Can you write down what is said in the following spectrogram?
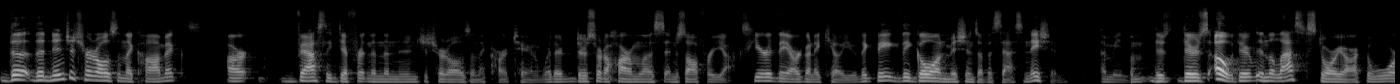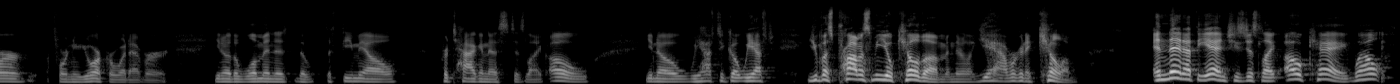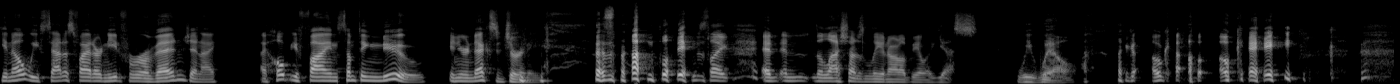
the the Ninja Turtles in the comics are vastly different than the Ninja Turtles in the cartoon, where they're they're sort of harmless and it's all for yucks. Here they are going to kill you. Like they they go on missions of assassination. I mean, um, there's there's oh, there in the last story arc, the war for New York or whatever. You know, the woman is the the female protagonist is like, oh, you know, we have to go. We have to. You must promise me you'll kill them. And they're like, yeah, we're gonna kill them. And then at the end, she's just like, okay, well, you know, we've satisfied our need for revenge, and I I hope you find something new in your next journey. That's not just like, and and the last shot is Leonardo being like, yes, we will. like, okay, okay.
